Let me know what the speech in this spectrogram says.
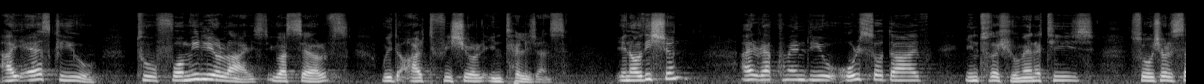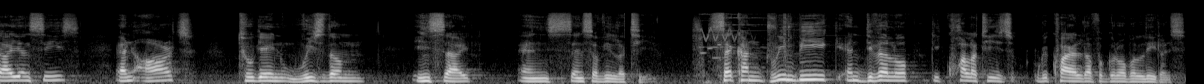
I ask you to familiarize yourselves with artificial intelligence. In addition, I recommend you also dive into the humanities, social sciences, and arts to gain wisdom, insight, and sensibility. Second, dream big and develop the qualities required of global leaders.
